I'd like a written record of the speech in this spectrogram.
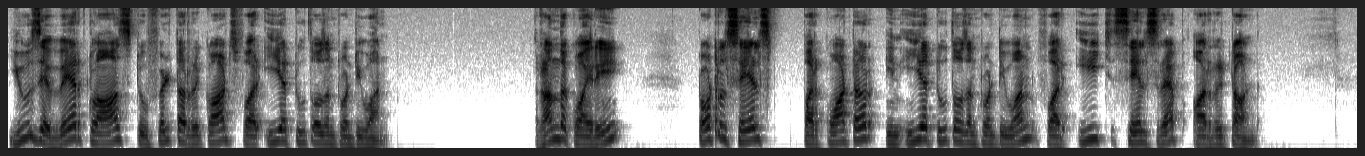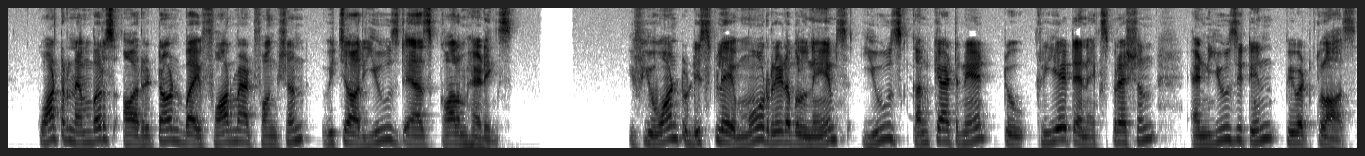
Use a where clause to filter records for year 2021. Run the query. Total sales per quarter in year 2021 for each sales rep are returned. Quarter numbers are returned by format function which are used as column headings. If you want to display more readable names, use concatenate to create an expression and use it in pivot clause.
